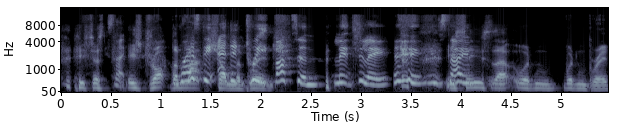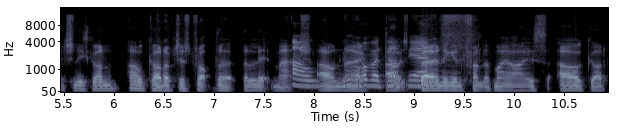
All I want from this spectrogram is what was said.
He's just he's, like, he's dropped the Where's the edit the tweet button? Literally. he sees that wooden wooden bridge and he's gone, Oh God, I've just dropped the, the lit match. Oh, oh no. Oh, it's yeah. burning in front of my eyes. Oh God.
